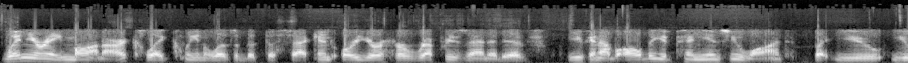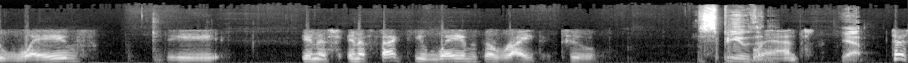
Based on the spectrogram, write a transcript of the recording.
when you're a monarch like Queen Elizabeth II or you're her representative, you can have all the opinions you want, but you you waive the in a, in effect you waive the right to Spew them. rant Yeah. to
